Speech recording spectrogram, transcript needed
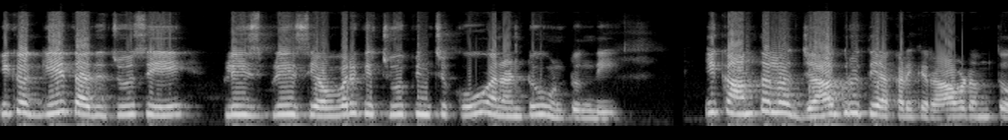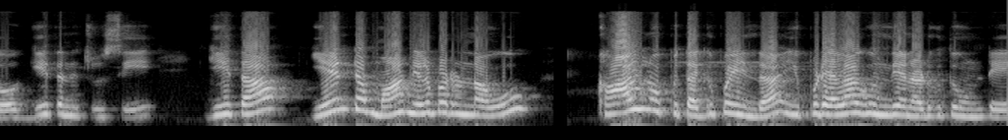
ఇక గీత అది చూసి ప్లీజ్ ప్లీజ్ ఎవ్వరికి చూపించుకు అని అంటూ ఉంటుంది. ఇక అంతలో జాగృతి అక్కడికి రావడంతో గీతని చూసి గీత ఏంటమ్మా నిలబడున్నావు? కాలు నొప్పి తగ్గిపోయిందా? ఇప్పుడు ఎలాగుంది? అని అడుగుతూ ఉంటే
